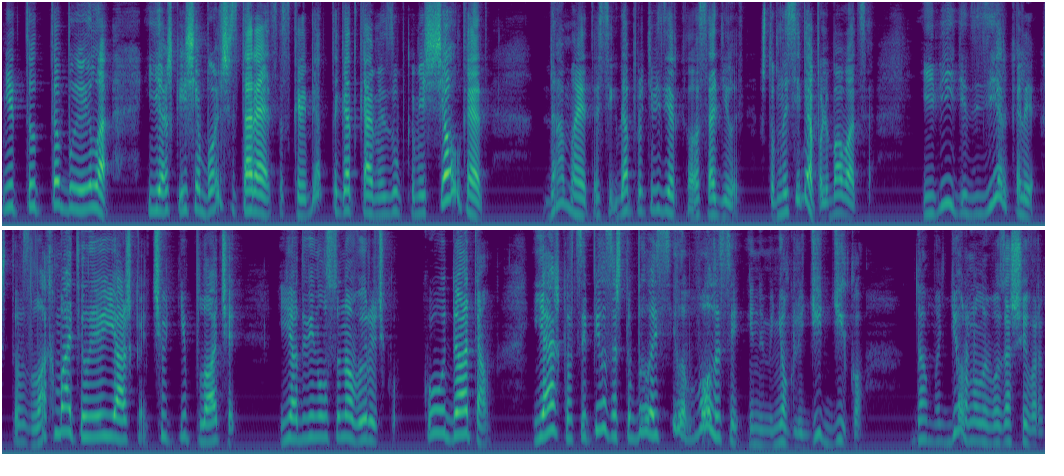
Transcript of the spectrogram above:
Не тут-то было. Яшка еще больше старается, скребет ноготками, зубками щелкает. Дама эта всегда против зеркала садилась, чтобы на себя полюбоваться — и видит в зеркале, что взлохматил ее Яшка, чуть не плачет. Я двинулся на выручку. Куда там? Яшка вцепился, что было сила в волосы, и на меня глядит дико. Дама дернула его за шиворот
